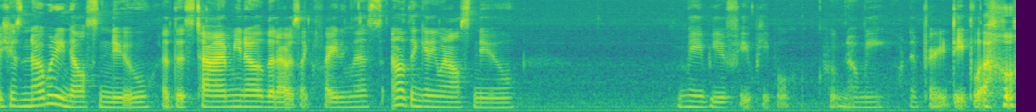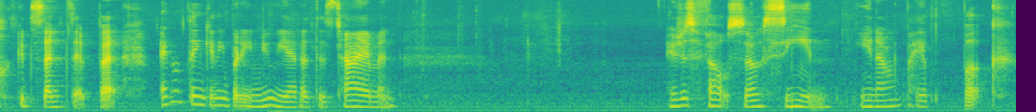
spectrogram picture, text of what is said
Because nobody else knew at this time, you know, that I was like fighting this. I don't think anyone else knew. Maybe a few people who know me on a very deep level could sense it, but I don't think anybody knew yet at this time. And I just felt so seen, you know, by a book.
